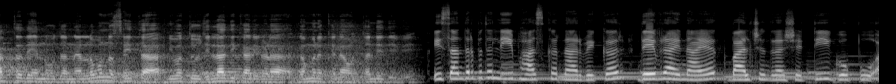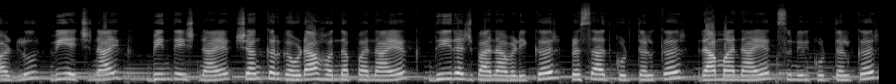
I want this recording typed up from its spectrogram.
ಆಗ್ತದೆ ಎನ್ನುವುದನ್ನೆಲ್ಲವನ್ನು ಸಹಿತ ಇವತ್ತು ಜಿಲ್ಲಾಧಿಕಾರಿಗಳ ಗಮನಕ್ಕೆ ನಾವು ತಂದಿದ್ದೀವಿ. ಈ ಸಂದರ್ಭದಲ್ಲಿ ಭಾಸ್ಕರ್ ನಾರ್ವೇಕರ್, ದೇವರಾಯ್ ನಾಯಕ್, ಬಾಲಚಂದ್ರ ಶೆಟ್ಟಿ, ಗೋಪು ಅಡ್ಲೂರ್ ವಿಎಚ್ ನಾಯ್ಕ್ ಬಿಂದೇಶ್ ನಾಯಕ್ ಶಂಕರ್ ಗೌಡ ಹೊನ್ನಪ್ಪ ನಾಯಕ್ ಧೀರಜ್ ಬಾನಾವಳಿಕರ್ ಪ್ರಸಾದ್ ಕುಡ್ತಳ್ಕರ್ ರಾಮ ನಾಯಕ್ ಸುನಿಲ್ ಕುಡ್ತಳ್ಕರ್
